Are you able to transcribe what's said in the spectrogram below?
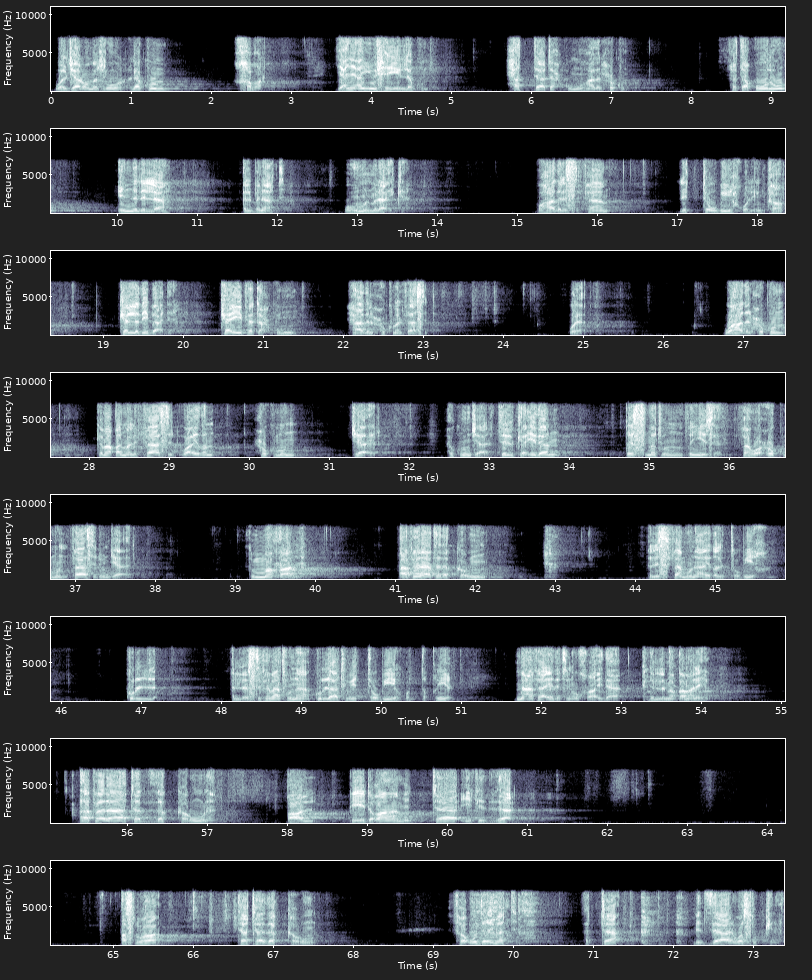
والجار ومجرور لكم خبر. يعني أي شيء لكم حتى تحكموا هذا الحكم. فتقولوا إن لله البنات وهم الملائكة. وهذا الاستفهام للتوبيخ والإنكار. كالذي بعده. كيف تحكمون؟ هذا الحكم الفاسد. و وهذا الحكم كما قال مالك فاسد وأيضا حكم جائر. حكم جائر. تلك إذن قسمة ضيزى فهو حكم فاسد جائر. ثم قال أفلا تذكرون؟ الاستفهام هنا أيضا للتوبيخ. كل الاستفهامات هنا كلها تفيد التوبيخ والتقريع مع فائدة أخرى إذا دل المقام عليها. أفلا تذكرون؟ قال بإدغام التاء في الذال أصلها تتذكرون. فأدغمت التاء بالذال وسكنت.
